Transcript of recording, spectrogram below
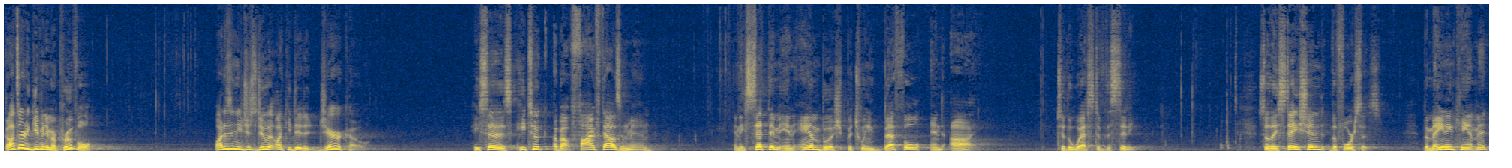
God's already given him approval. Why doesn't he just do it like he did at Jericho? He says he took about 5,000 men and he set them in ambush between Bethel and Ai to the west of the city. So they stationed the forces. The main encampment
